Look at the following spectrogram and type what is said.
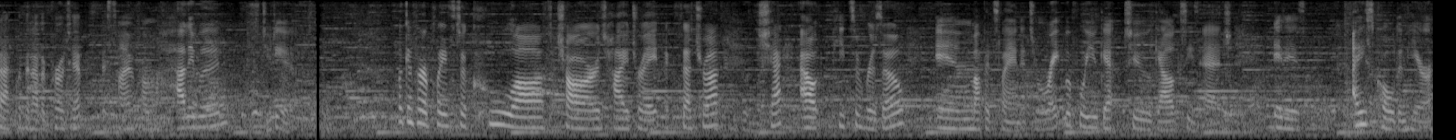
back with another pro tip, this time from Hollywood Studios. Looking for a place to cool off, charge, hydrate, etc. Check out PizzeRizzo in Muppets Land. It's right before you get to Galaxy's Edge. It is ice cold in here.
